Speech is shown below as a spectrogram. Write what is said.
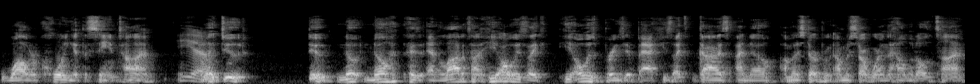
while recording at the same time. Yeah. I'm like, dude, dude, no, no, and a lot of times he always like he always brings it back. He's like, guys, I know, I'm gonna start, bring, I'm gonna start wearing the helmet all the time,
